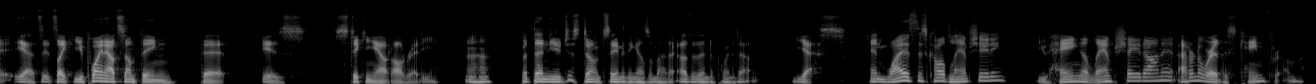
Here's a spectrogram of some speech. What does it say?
Uh, yeah, it's it's like you point out something that is sticking out already. Uh huh. But then you just don't say anything else about it other than to point it out. Yes. And why is this called lampshading? You hang a lampshade on it. I don't know where this came from.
